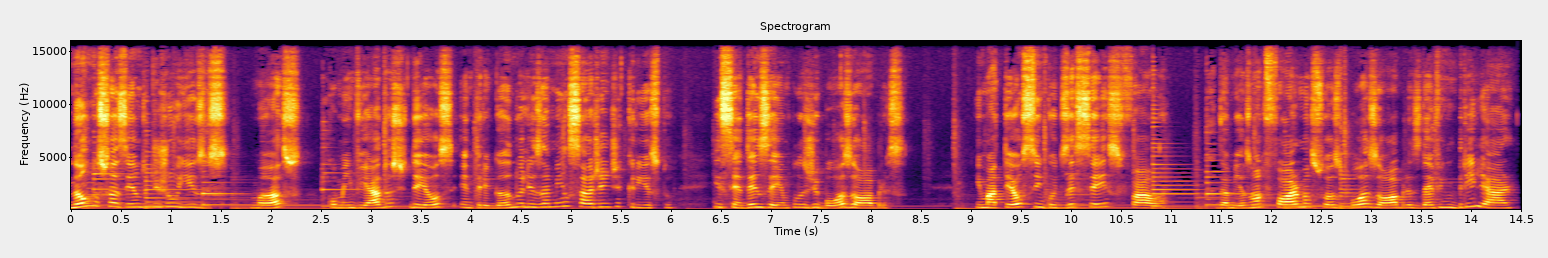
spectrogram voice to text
não nos fazendo de juízes, mas como enviados de Deus, entregando-lhes a mensagem de Cristo e sendo exemplos de boas obras. Em Mateus 5,16 fala: Da mesma forma, suas boas obras devem brilhar,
